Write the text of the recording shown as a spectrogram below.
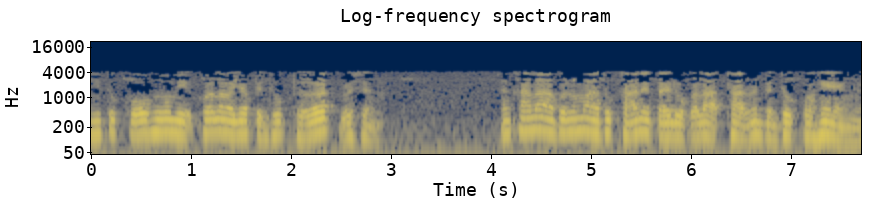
นี่ทุกโขโหมิขอเราอย่าเป็นทุกเถิดว่าซั่นสังขาราปรมาทุกขาในไตโลกราชธาตุมันเป็นทุกข์เพราะแห้งเล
